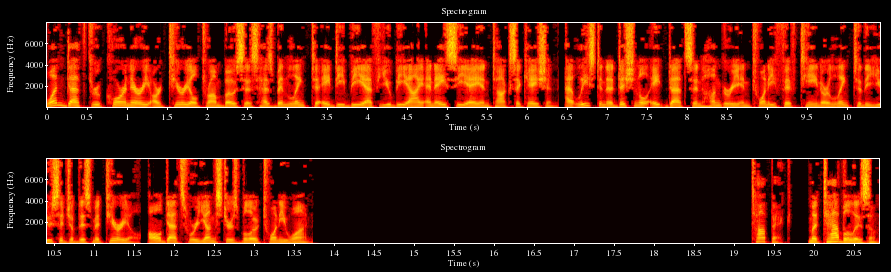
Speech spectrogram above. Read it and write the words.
One death through coronary arterial thrombosis has been linked to ADBFUBI-NACA intoxication. At least an additional 8 deaths in Hungary in 2015 are linked to the usage of this material. All deaths were youngsters below 21. Topic: Metabolism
